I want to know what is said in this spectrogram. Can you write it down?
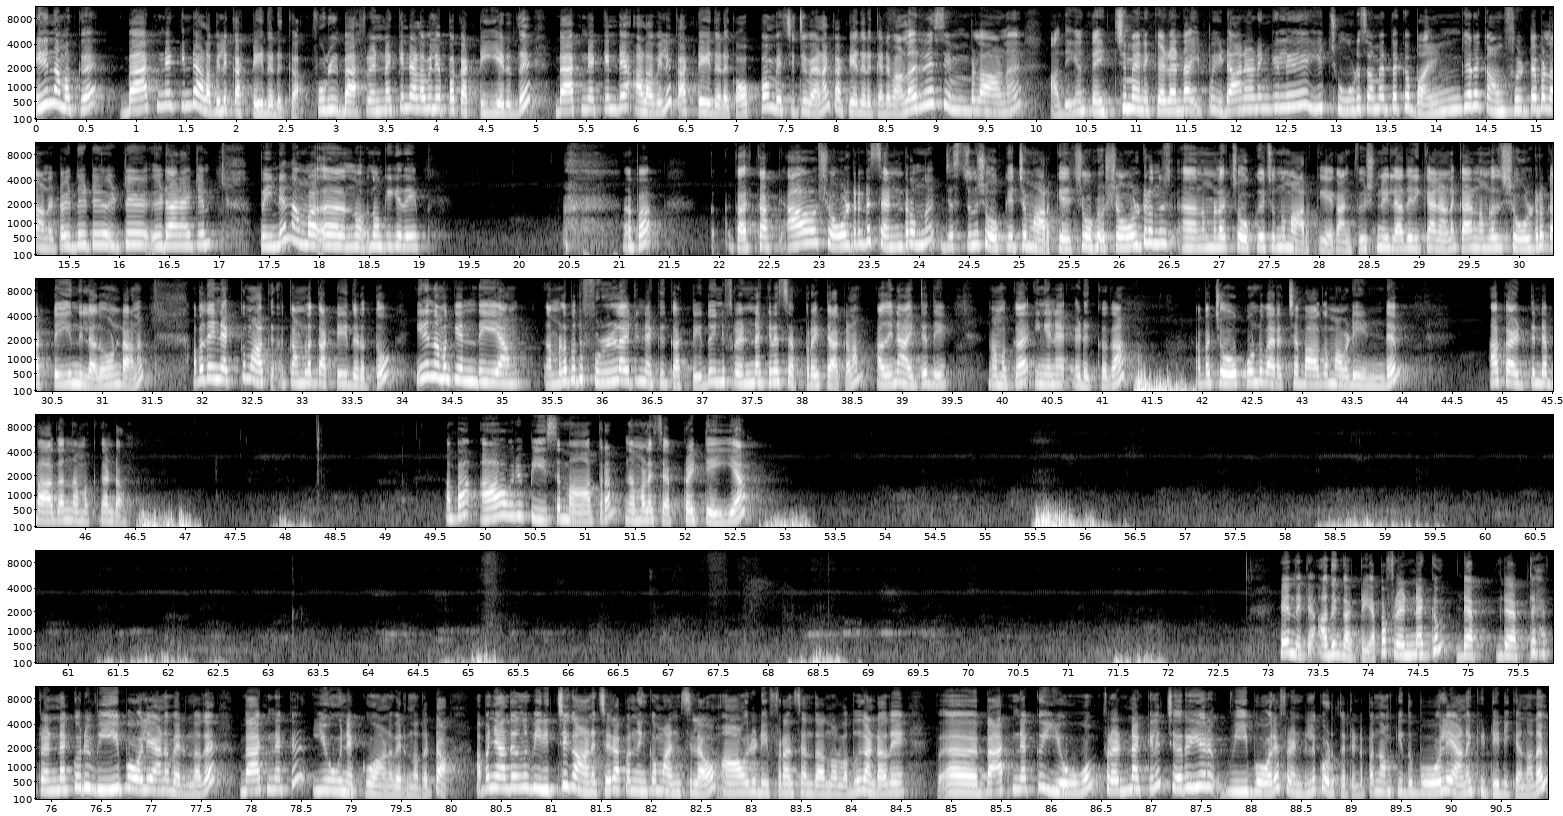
ഇനി നമുക്ക് ബാക്ക് നെക്കിന്റെ അളവിൽ കട്ട് ചെയ്തെടുക്കുക ഫുൾ ബാക്ക് ഫ്രണ്ട് നെക്കിന്റെ അളവിൽ ഇപ്പോൾ കട്ട് ചെയ്യരുത്. ബാക്ക് നെക്കിന്റെ അളവിൽ കട്ട് ചെയ്തെടുക്കുക ഒപ്പം വെച്ചിട്ട് വേണം കട്ട് ചെയ്തെടുക്കേണ്ടത് വളരെ സിമ്പിളാണ് അധികം തെച്ച് മെനക്കെടേണ്ട. ഇപ്പോൾ ഇടാനാണെങ്കിൽ ഈ ചൂട് സമയത്തൊക്കെ ഭയങ്കര കംഫർട്ടബിളാണ് കേട്ടോ ഇത് ഇട്ട് ഇട്ട് ഇടാനായിട്ട്. പിന്നെ നമ്മൾ നോക്കിക്കതേ അപ്പോൾ ആ ഷോൾഡറിന്റെ സെന്റർ ഒന്ന് ജസ്റ്റ് ഒന്ന് ഷോക്ക് വെച്ച് മാർക്ക് ചെയ്യുക ഷോൾഡർ ഒന്ന് നമ്മൾ ചോക്ക് വെച്ചൊന്ന് മാർക്ക് ചെയ്യുക കൺഫ്യൂഷൻ ഇല്ലാതിരിക്കാനാണ്. കാരണം നമ്മൾ ഷോൾഡർ കട്ട് ചെയ്യുന്നില്ല. അതുകൊണ്ടാണ്. അപ്പോൾ അത് നെക്ക് മാർക്ക് നമ്മൾ കട്ട് ചെയ്തെടുത്തു. ഇനി നമുക്ക് എന്ത് ചെയ്യാം? നമ്മളിപ്പോൾ ഇത് ഫുള്ളായിട്ട് നെക്ക് കട്ട് ചെയ്തു. ഇനി ഫ്രണ്ട് നെക്കിനെ സെപ്പറേറ്റ് ആക്കണം. അതിനായിട്ട് ഇത് നമുക്ക് ഇങ്ങനെ എടുക്കുക. അപ്പോൾ ചോക്ക് കൊണ്ട് വരച്ച ഭാഗം അവിടെ ഉണ്ട് ആ കഴുത്തിന്റെ ഭാഗം നമുക്ക് കണ്ടോ? അപ്പോൾ ആ ഒരു പീസ് മാത്രം നമ്മൾ സെപ്പറേറ്റ് ചെയ്യുക. എന്നിട്ട് അതും കട്ട് ചെയ്യുക. അപ്പോൾ ഫ്രണ്ട് നെക്കും ഡെപ് ഡെപ്ത് ഫ്രണ്ട് നെക്ക് ഒരു വി പോലെയാണ് വരുന്നത്. ബാക്ക് നെക്ക് യു നെക്കും ആണ് വരുന്നത് കേട്ടോ അപ്പോൾ ഞാൻ അതൊന്ന് വിരിച്ച് കാണിച്ചുതരാം അപ്പം നിങ്ങൾക്ക് മനസ്സിലാവും ആ ഒരു ഡിഫറൻസ് എന്താണെന്നുള്ളത് കണ്ടോ? അതെ ബാക്ക് നെക്ക് യുവും ഫ്രണ്ട് നെക്കിൽ ചെറിയൊരു വി പോലെ ഫ്രണ്ടിൽ കൊടുത്തിട്ടുണ്ട്. അപ്പം നമുക്ക് ഇതുപോലെയാണ് കിട്ടിയിരിക്കുന്നത്.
